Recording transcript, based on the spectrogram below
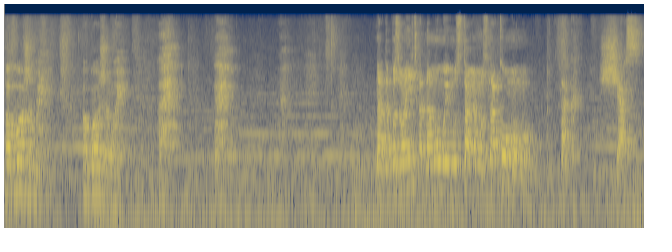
О боже мой, о боже мой. Надо позвонить одному моему старому знакомому. Так, сейчас.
